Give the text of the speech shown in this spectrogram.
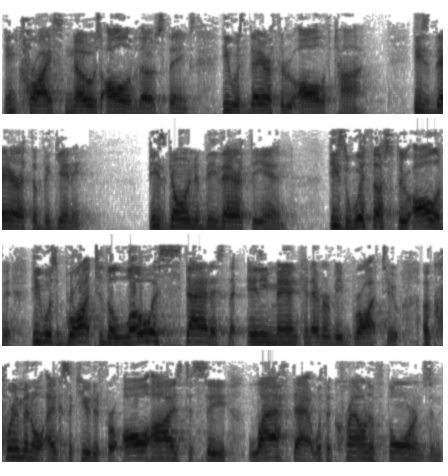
in Christ knows all of those things. He was there through all of time. He's there at the beginning. He's going to be there at the end. He's with us through all of it. He was brought to the lowest status that any man could ever be brought to. A criminal executed for all eyes to see, laughed at with a crown of thorns and,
